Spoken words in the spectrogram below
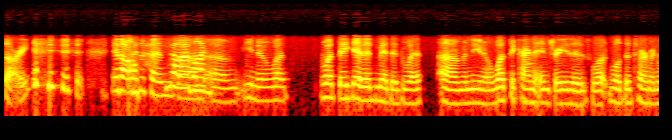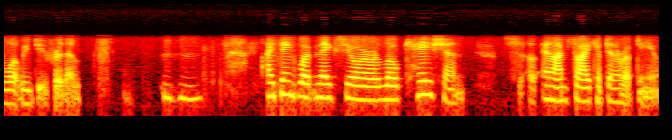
Sorry, it all depends No, on um, you know what what they get admitted with, um, and you know what the kind of injury it is. What will determine what we do for them. hmm I think what makes your location, and I'm sorry I kept interrupting you.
